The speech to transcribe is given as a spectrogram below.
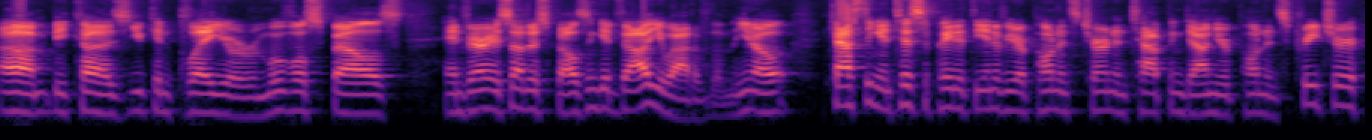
um, because you can play your removal spells and various other spells and get value out of them. You know, casting Anticipate at the end of your opponent's turn and tapping down your opponent's creature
